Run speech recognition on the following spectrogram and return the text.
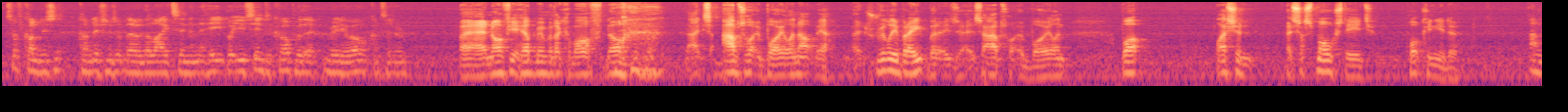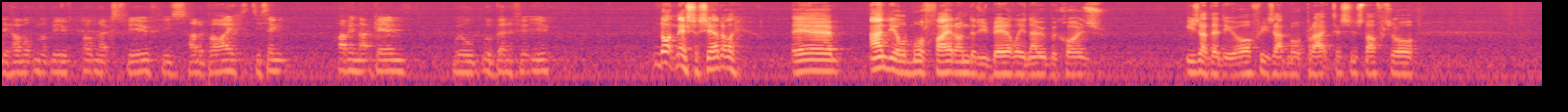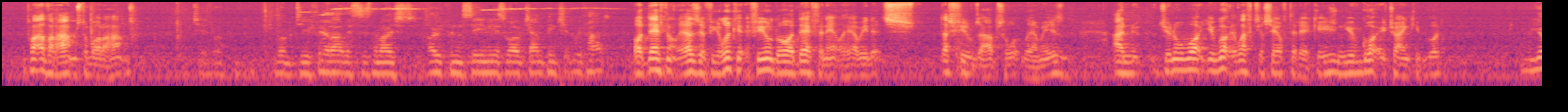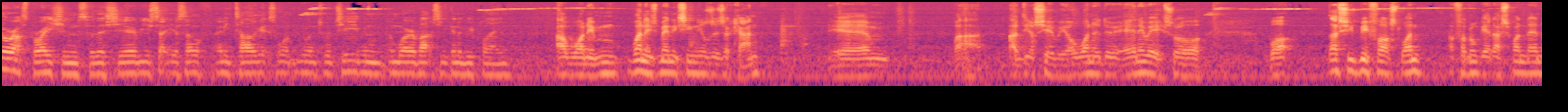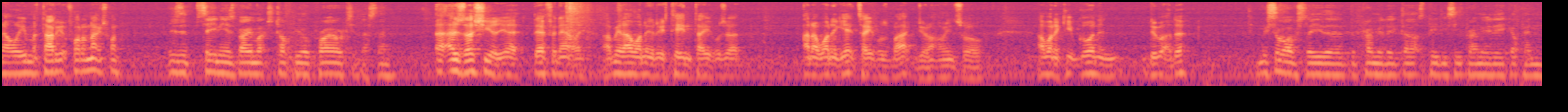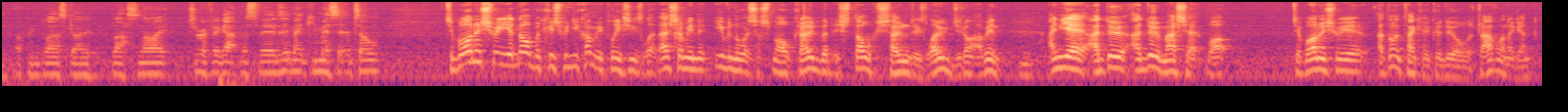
Tough condition, conditions up there with the lighting and the heat, but you seem to cope with it really well considering. Uh, no, if you heard me when I come off, no. it's absolutely boiling up there. It's really bright, but it's, it's absolutely boiling. But listen, it's a small stage. What can you do? Andy Hamilton will be up next for you. He's had a bye. Do you think having that game will, will benefit you? Not necessarily. Um, Andy will have more fire under his belly now because he's had a day off, he's had more practice and stuff, so whatever happens tomorrow happens. Cheers, Rob. Rob, do you feel like this is the most open seniors world championship we've had? Oh, definitely is. If you look at the field, oh, definitely. I mean, it's this field's absolutely amazing. And do you know what? You've got to lift yourself to the occasion. You've got to try and keep going. Your aspirations for this year, have you set yourself any targets you want, you want to achieve and, and whereabouts are you going to be playing? I want to win as many seniors as I can. Um, but I, I dare say we all want to do it anyway. So, but this should be first one. If I don't get this one, then I'll aim my target for the next one. Is the seniors very much top of your priority list then? It is this year, yeah, definitely. I mean, I want to retain titles, and I want to get titles back. Do you know what I mean? So, I want to keep going and do what I do. We saw obviously the, the Premier League darts, PDC Premier League up in up in Glasgow last night. Terrific atmosphere. Does it make you miss it at all? To be honest with you, no, because when you come to places like this, I mean, even though it's a small crowd, but it still sounds as loud. Do you know what I mean? Mm. And yeah, I do, I do miss it. But to be honest with you, I don't think I could do all the travelling again.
